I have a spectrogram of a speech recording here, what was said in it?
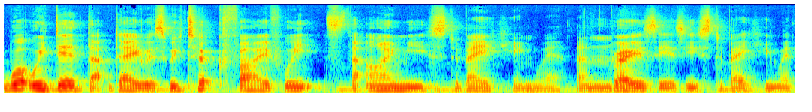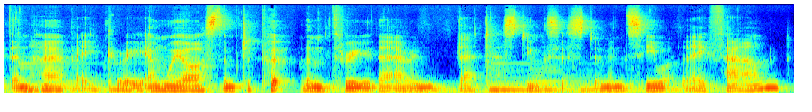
What we did that day was we took five wheats that I'm used to baking with and Rosie is used to baking with in her bakery, and we asked them to put them through their in their testing system and see what they found.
